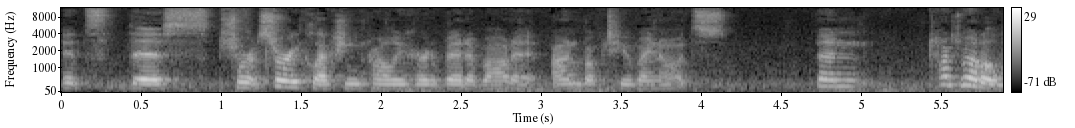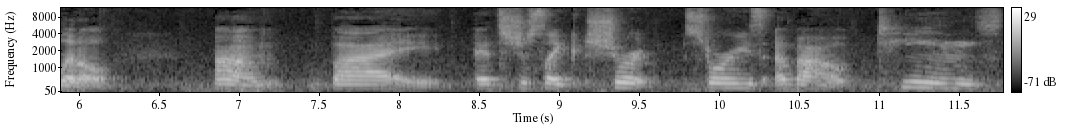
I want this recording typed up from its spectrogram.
It's this short story collection. You probably heard a bit about it on BookTube. I know it's been talked about a little. Um, by, it's just like short stories about teens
